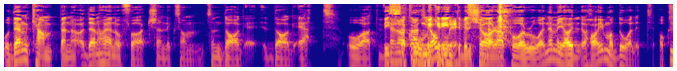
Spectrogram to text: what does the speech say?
Och den kampen, den har jag nog fört sen, liksom, sen dag, dag ett. Och att vissa komiker inte vill köra på Raw. Nej, men jag har ju mått dåligt också.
